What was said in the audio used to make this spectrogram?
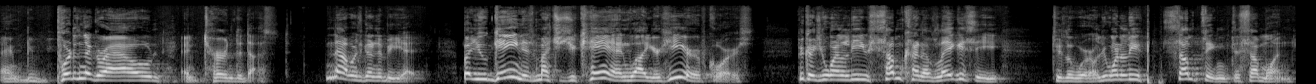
and be put in the ground and turn to dust. And that was going to be it. But you gain as much as you can while you're here, of course, because you want to leave some kind of legacy to the world. You want to leave something to someone.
